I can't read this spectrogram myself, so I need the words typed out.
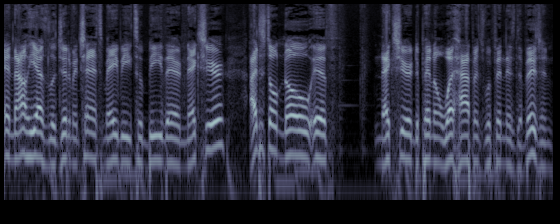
And now he has a legitimate chance maybe to be there next year. I just don't know if next year, depending on what happens within this division,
